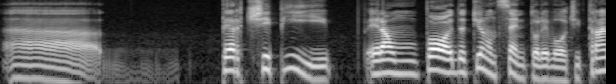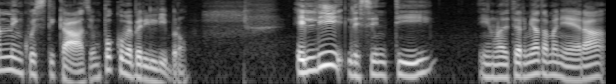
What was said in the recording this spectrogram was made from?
uh, percepì, era un po', ho detto io non sento le voci, tranne in questi casi, un po' come per il libro. E lì le sentii in una determinata maniera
